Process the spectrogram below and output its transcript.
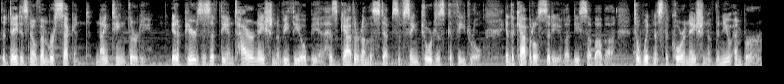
The date is November 2nd, 1930. It appears as if the entire nation of Ethiopia has gathered on the steps of St. George's Cathedral in the capital city of Addis Ababa to witness the coronation of the new emperor.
